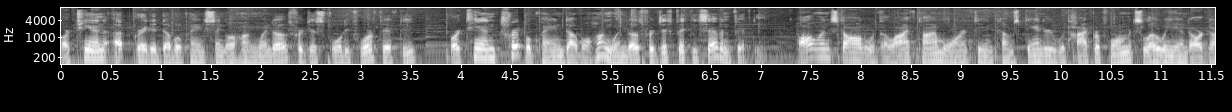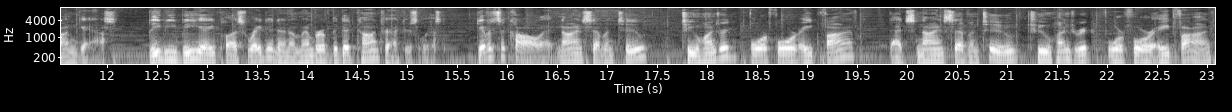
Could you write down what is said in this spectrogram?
or 10 upgraded double pane single hung windows for just $44.50, or 10 triple pane double hung windows for just $57.50. All installed with a lifetime warranty and come standard with high performance low end argon gas. BBBA plus rated and a member of the Good Contractors list. Give us a call at 972 200 4485. That's 972 200 4485.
